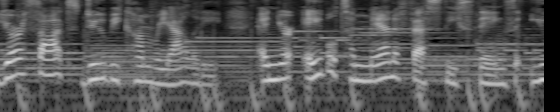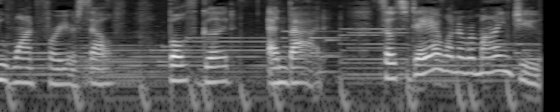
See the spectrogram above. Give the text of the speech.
your thoughts do become reality and you're able to manifest these things that you want for yourself, both good and bad. So today I want to remind you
